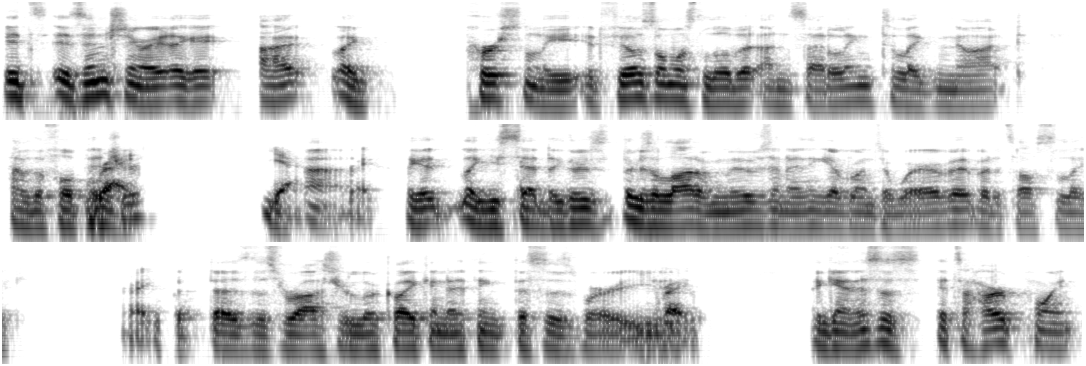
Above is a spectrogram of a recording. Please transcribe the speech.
it's it's interesting, right? Like I, I like personally, it feels almost a little bit unsettling to like not have the full picture. Right. Yeah, Uh, right. Like like you said, like there's there's a lot of moves, and I think everyone's aware of it. But it's also like, Right. what does this roster look like? And I think this is where you Right. again, this is it's a hard point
